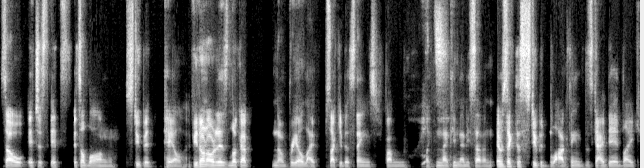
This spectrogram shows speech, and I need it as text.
So it's just it's it's a long stupid tale. If you don't know what it is, look up know real life succubus things from what? like 1997. It was like this stupid blog thing that this guy did like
